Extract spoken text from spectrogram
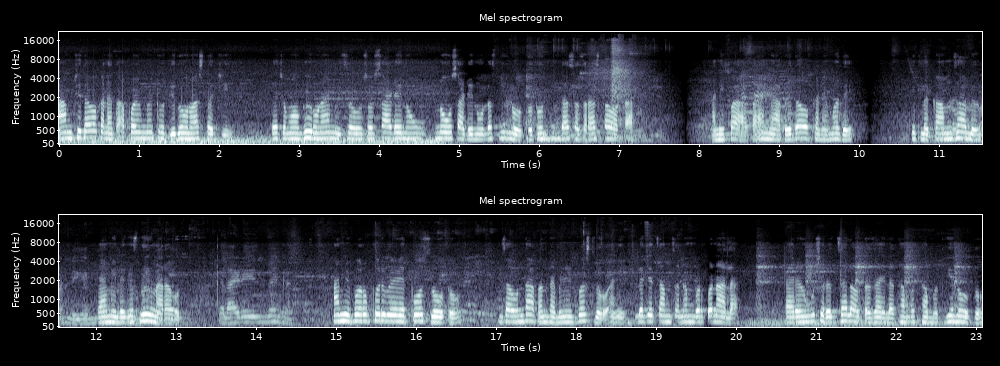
आमची दवाखान्यात अपॉइंटमेंट होती दोन वाजताची. त्याच्यामुळे घरून आम्ही जवळजवळ साडेनऊ नऊ साडेनऊलाच निघलो होतो. दोन तीन तासाचा रस्ता होता. आणि पाहता आम्ही आता दवाखान्यामध्ये तिथलं काम झालं. ते आम्ही लगेच निघणार आहोत. आम्ही बरोबर वेळेत पोहोचलो होतो. जाऊन दहा पंधरा मिनिट बसलो आणि लगेच आमचा नंबर पण आला. कारण उशीरच झाला होता जायला थांबत थांबत गेलो होतो.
